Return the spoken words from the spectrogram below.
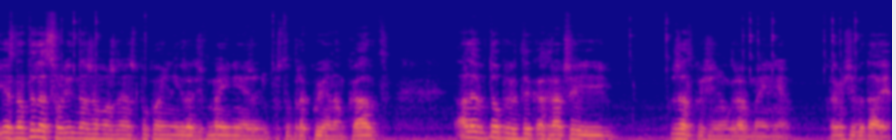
jest na tyle solidna, że można spokojnie grać w mainie, jeżeli po prostu brakuje nam kart, ale w dobrych dekach raczej rzadko się nią gra w mainie, tak mi się wydaje.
